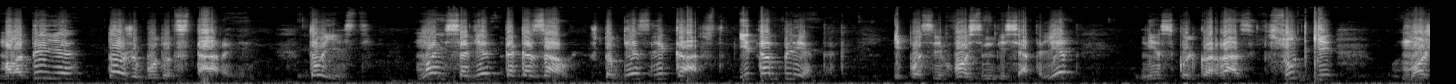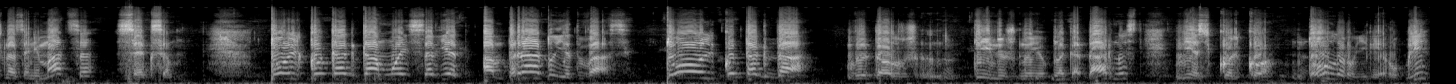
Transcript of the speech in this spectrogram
Молодые тоже будут старые. Мой совет доказал, что без лекарств и таблеток и после 80 лет несколько раз в сутки можно заниматься сексом. Только когда мой совет обрадует вас, только тогда вы должны денежную благодарность, несколько долларов или рублей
